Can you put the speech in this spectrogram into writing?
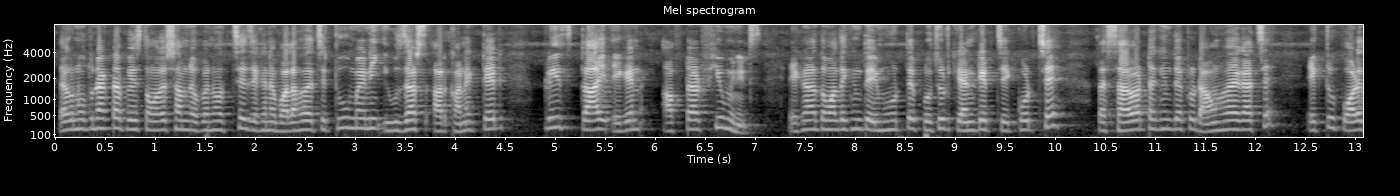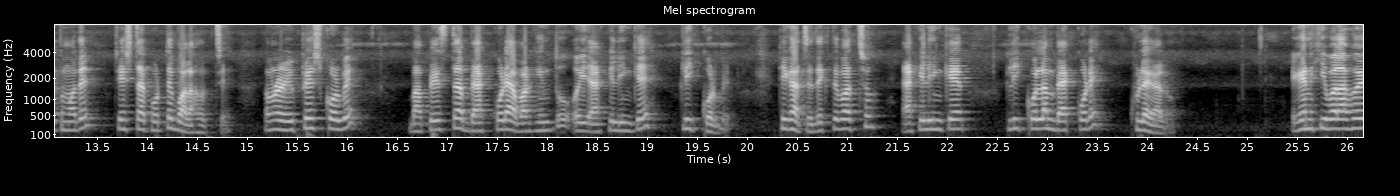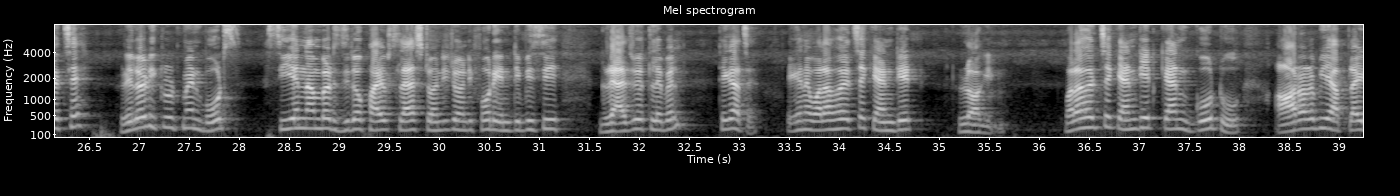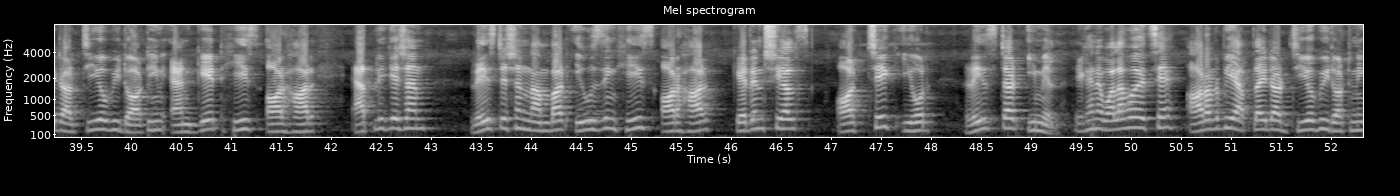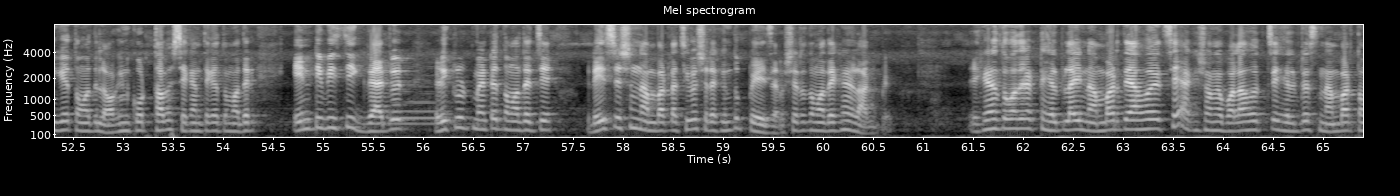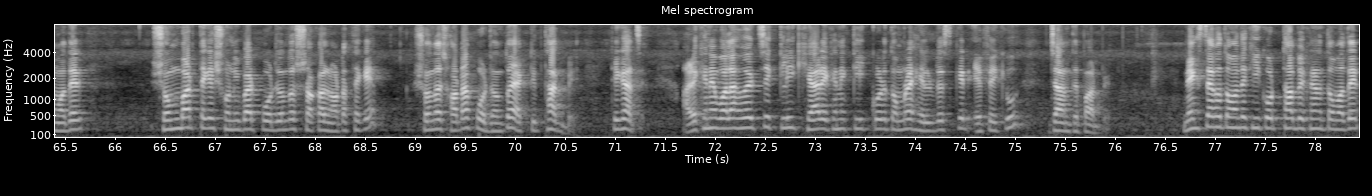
দেখো, নতুন একটা পেজ তোমাদের সামনে ওপেন হচ্ছে, যেখানে বলা হয়েছে too many users are connected please try again after few minutes এখানে তোমাদের কিন্তু এই মুহূর্তে প্রচুর ক্যান্ডিডেট চেক করছে তাই সার্ভারটা কিন্তু একটু ডাউন হয়ে গেছে, একটু পরে তোমাদের চেষ্টা করতে বলা হচ্ছে। তোমরা রিফ্রেশ করবে বা পেজটা ব্যাক করে আবার কিন্তু ওই একই লিঙ্কে ক্লিক করবে। ঠিক আছে, দেখতে পাচ্ছ? একই লিঙ্কে ক্লিক করলাম ব্যাক করে খুলে গেল। এখানে কি বলা হয়েছে? Railway recruitment boards CN number zero five slash twenty twenty four NTPC graduate level ঠিক আছে? এখানে বলা হয়েছে ক্যান্ডিডেট লগ ইন বলা হয়েছে candidate can go to R RB apply dot GOV dot in and get his or her application registration number using his or her credentials or check your registered email এখানে বলা হয়েছে আর RB apply dot GOV dot ইনে গিয়ে তোমাদের log in করতে হবে। সেখান থেকে তোমাদের এনটিবিসি গ্র্যাজুয়েট রিক্রুটমেন্টে তোমাদের যে রেজিস্ট্রেশন নাম্বারটা ছিল, সেটা কিন্তু পেয়ে যাবে, সেটা তোমাদের এখানে লাগবে। এখানে তোমাদের একটা হেল্পলাইন নাম্বার দেওয়া হয়েছে, একই সঙ্গে বলা হচ্ছে হেল্প ডেস্ক নাম্বার তোমাদের সোমবার থেকে শনিবার পর্যন্ত সকাল নটা থেকে সন্ধ্যা ছটা পর্যন্ত অ্যাক্টিভ থাকবে, ঠিক আছে? আর এখানে বলা হয়েছে ক্লিক হেয়ার এখানে ক্লিক করে তোমরা হেল্প ডেস্কের এফএকিউ জানতে পারবে। নেক্সট দেখো তোমাদের কী করতে হবে, এখানে তোমাদের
